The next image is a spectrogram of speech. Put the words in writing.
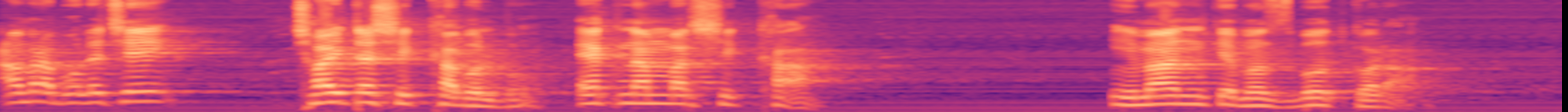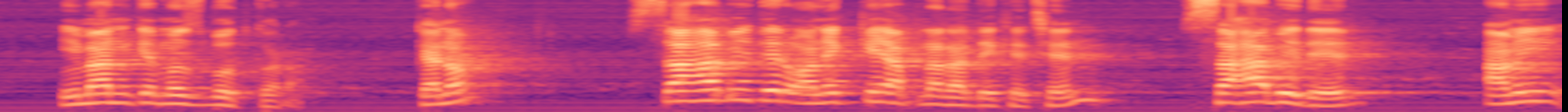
আমরা বলেছি ছয়টা শিক্ষা বলব। এক নাম্বার শিক্ষা, ইমানকে মজবুত করা। ইমানকে মজবুত করা। কেন? সাহাবিদের অনেককে আপনারা দেখেছেন। সাহাবিদের, আমি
